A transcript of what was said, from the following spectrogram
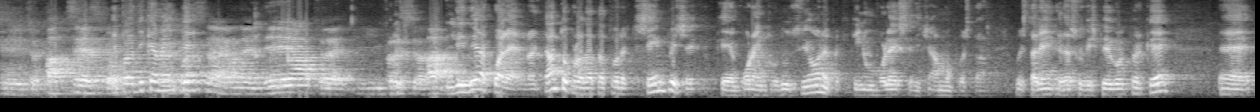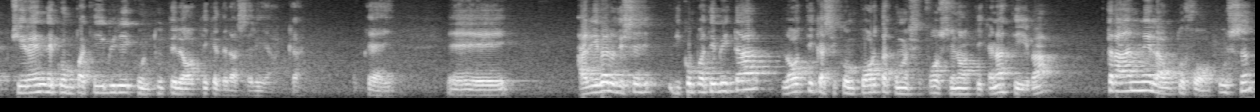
Sì, cioè, pazzesco. E praticamente- Cioè, questa è un'idea cioè, impressionante. L'idea qual è? Intanto con l'adattatore semplice, che è ancora in produzione, perché chi non volesse diciamo, questa, questa lente, adesso vi spiego il perché, eh, ci rende compatibili con tutte le ottiche della serie H. ok? Eh, a livello di, di compatibilità l'ottica si comporta come se fosse un'ottica nativa, tranne l'autofocus,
